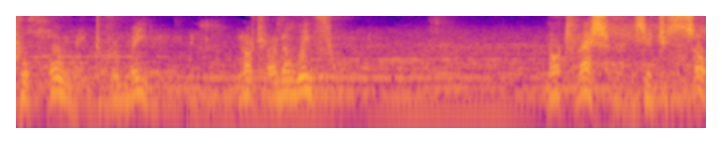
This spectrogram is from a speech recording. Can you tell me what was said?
To hold it, to remain in it, not run away from it, not rationalize it is so.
